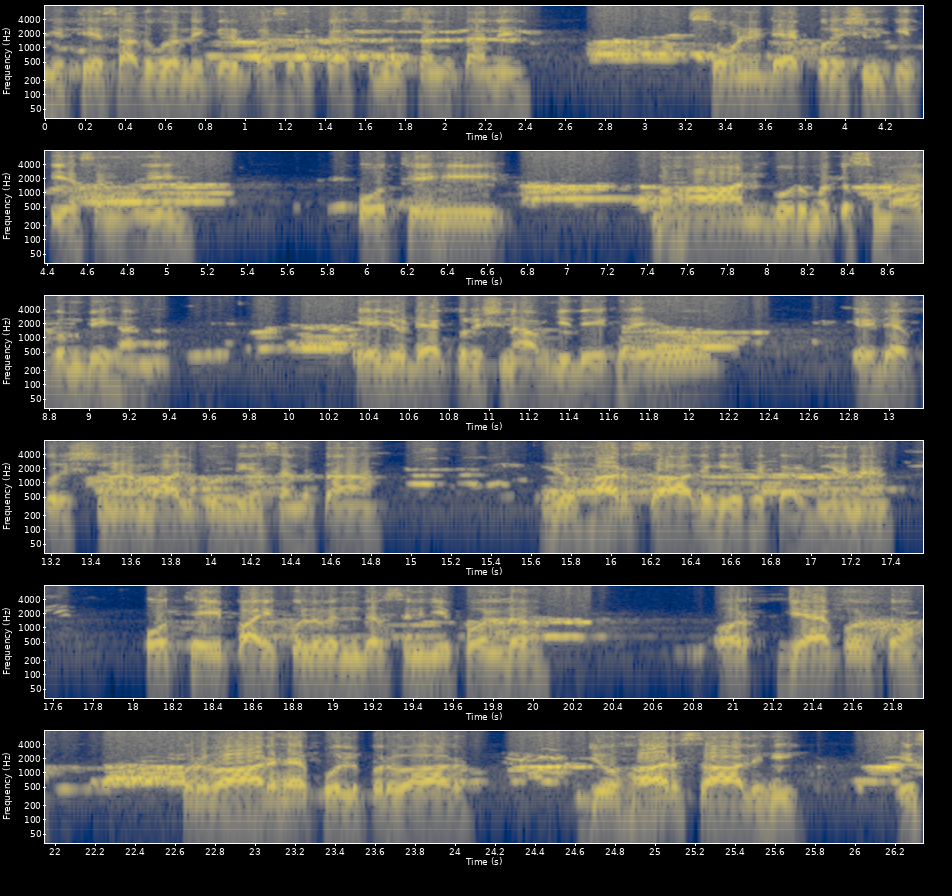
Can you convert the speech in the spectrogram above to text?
ਜਿੱਥੇ ਸਤਿਗੁਰਾਂ ਦੀ ਕਿਰਪਾ, ਸਦਕਾ, ਸਮੂਹ ਸੰਗਤਾਂ ਨੇ ਸੋਹਣੀ ਡੈਕੋਰੇਸ਼ਨ ਕੀਤੀ ਹੈ ਸੰਗਤ ਜੀ। ਉੱਥੇ ਹੀ ਮਹਾਨ ਗੁਰਮਤਿ ਸਮਾਗਮ ਵੀ ਹਨ। ਇਹ ਜੋ ਡੈਕੋਰੇਸ਼ਨ ਆਪ ਜੀ ਦੇਖ ਰਹੇ ਹੋ, ਇਹ ਡੈਕੋਰੇਸ਼ਨ ਮਾਲਪੁਰ ਦੀਆਂ ਸੰਗਤਾਂ ਜੋ ਹਰ ਸਾਲ ਹੀ ਇੱਥੇ ਕਰਦੀਆਂ ਨੇ। ਉੱਥੇ ਹੀ ਭਾਈ ਕੁਲਵਿੰਦਰ ਸਿੰਘ ਜੀ ਫੁੱਲ ਔਰ ਜੈਪੁਰ ਤੋਂ ਪਰਿਵਾਰ ਹੈ, ਫੁੱਲ ਪਰਿਵਾਰ, ਜੋ ਹਰ ਸਾਲ ਹੀ ਇਸ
